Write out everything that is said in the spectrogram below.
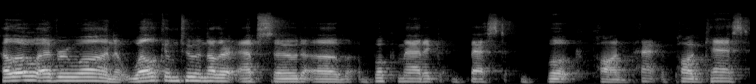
Hello, everyone. Welcome to another episode of BookMattic Best Book pod, podcast.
